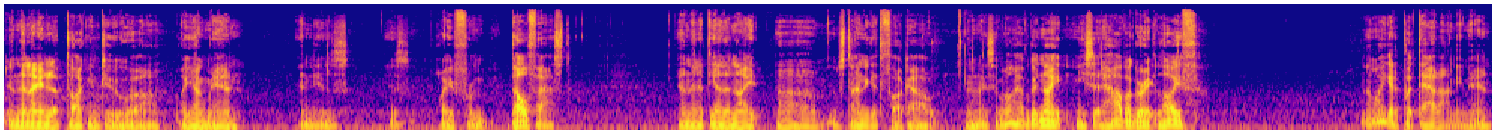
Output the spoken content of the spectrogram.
And then I ended up talking to uh, a young man and his his wife from Belfast. And then at the end of the night, uh, it was time to get the fuck out. And I said, Well, have a good night. And he said, Have a great life. Now, why you got to put that on me, man?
